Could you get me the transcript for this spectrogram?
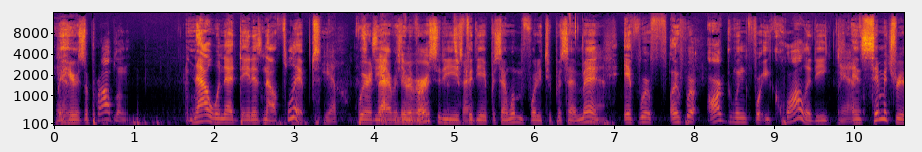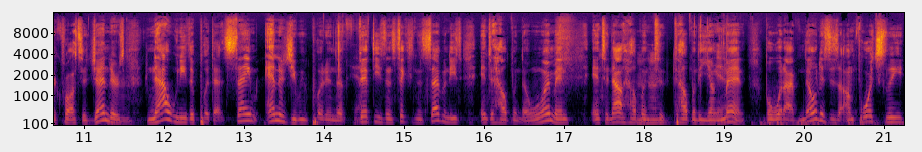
But Yeah. here's the problem. Now, when that data is now flipped, Yep. Where the exactly average the reverse. university That's is fifty eight percent women, forty two percent men. Yeah. If we're if we're arguing for equality Yeah. Mm-hmm. and symmetry across the genders, now we need to put that same energy we put in the Yeah. fifties and sixties and seventies into helping the women, into now helping to, to helping the young Mm-hmm. Men. But what I've noticed is, unfortunately.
